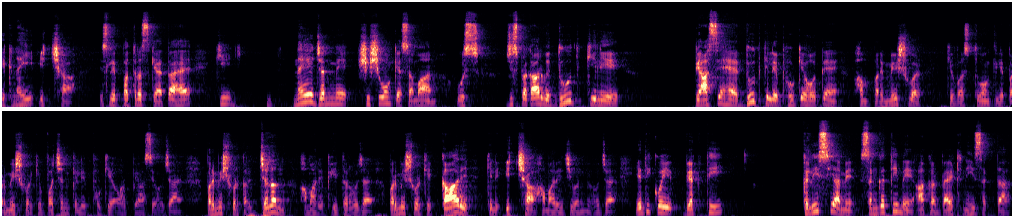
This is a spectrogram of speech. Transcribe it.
एक नई इच्छा। इसलिए पत्रस कहता है कि नए जन्मे शिशुओं के समान उस, जिस प्रकार वे दूध के लिए प्यासे हैं, दूध के लिए भूखे होते हैं, हम परमेश्वर के वस्तुओं के लिए, परमेश्वर के वचन के लिए भूखे और प्यासे हो जाएँ। परमेश्वर का जलन हमारे भीतर हो जाए। परमेश्वर के कार्य के लिए इच्छा हमारे जीवन में हो जाए। यदि कोई व्यक्ति कलिसिया में, संगति में आकर बैठ नहीं सकता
